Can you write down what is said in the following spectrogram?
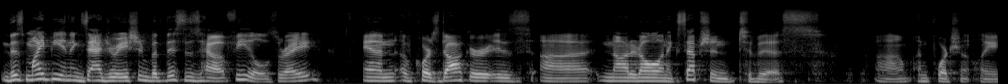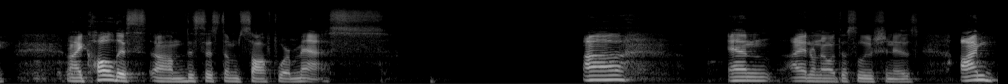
this might be an exaggeration, but this is how it feels, right? And of course, Docker is uh, not at all an exception to this, um, unfortunately. And I call this um, the system software mess. Uh, and I don't know what the solution is. I'm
